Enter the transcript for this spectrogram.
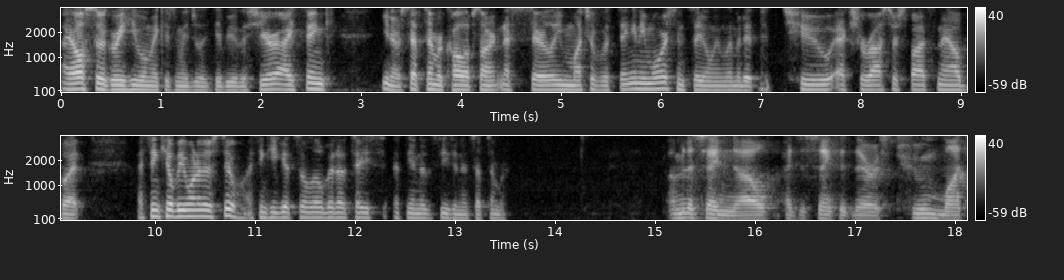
I also agree he will make his major league debut this year. I think, you know, September call ups aren't necessarily much of a thing anymore since they only limit it to two extra roster spots now, but I think he'll be one of those too. I think he gets a little bit of taste at the end of the season in September. I'm going to say no. I just think that there is too much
